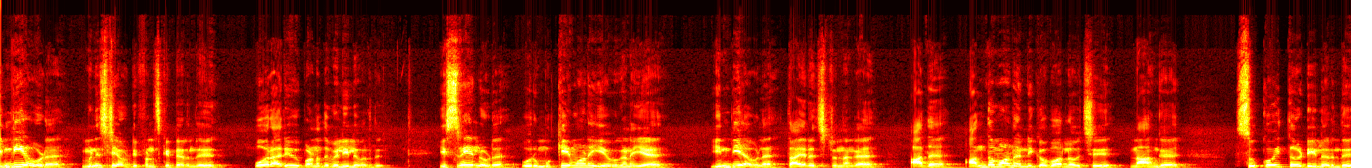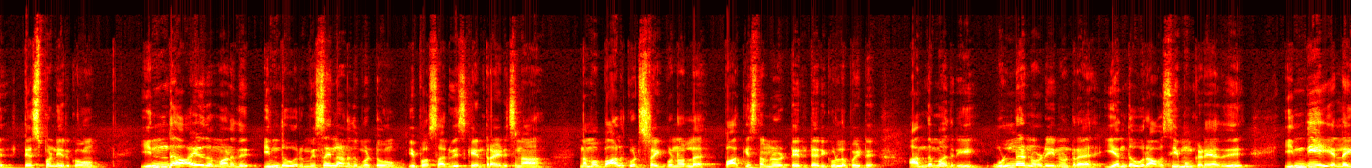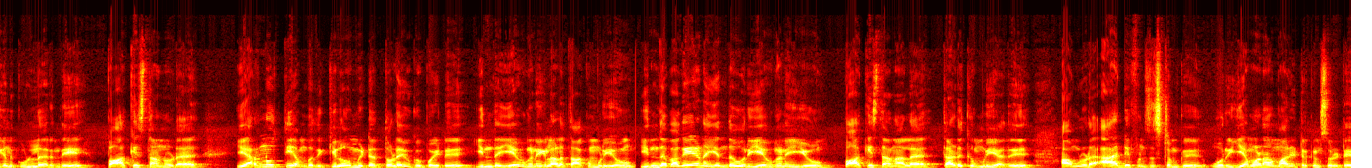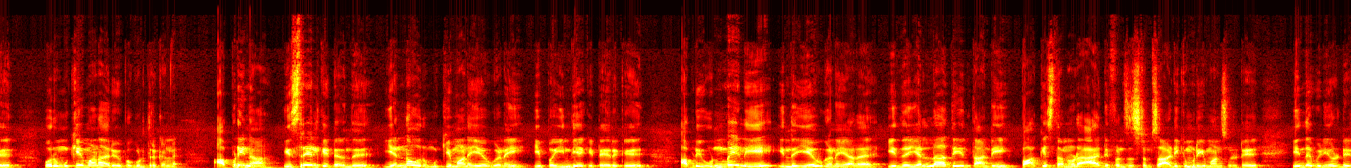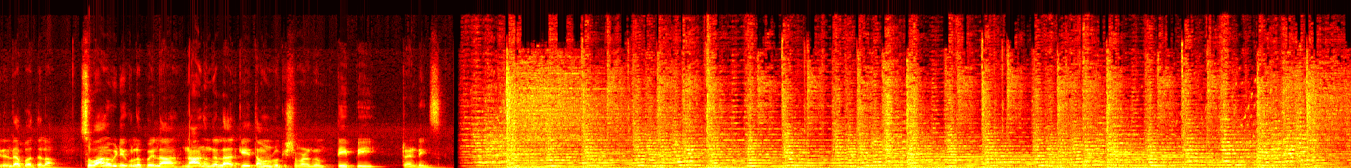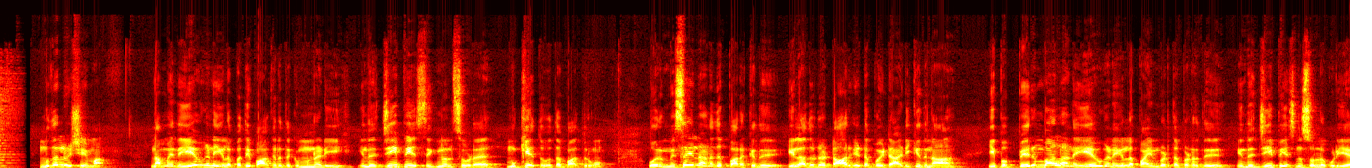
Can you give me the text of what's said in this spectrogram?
இந்தியாவோட ministry of defence கிட்ட இருந்து ஒரு அறிவிப்பானது வெளியில் வருது. இஸ்ரேலோட ஒரு முக்கியமான ஏவுகணையை இந்தியாவில் தயாரிச்சிட்டு இருந்தாங்க அதை அந்தமான நிக்கோபாரில் வச்சு நாங்கள் சுக்கோய் தேர்ட்டியிலேருந்து டெஸ்ட் பண்ணியிருக்கோம். இந்த ஆயுதமானது இந்த ஒரு மிசைலானது மட்டும் இப்போ சர்வீஸ்க்கு என்ட்ராயிடுச்சுன்னா நம்ம பாலக்கோட் ஸ்ட்ரைக் பண்ணோம்ல பாகிஸ்தானோட டெரிட்டரிக்குள்ளே போயிட்டு. அந்த மாதிரி உள்ள நுழையணுன்ற எந்த ஒரு அவசியமும் கிடையாது. இந்திய எல்லைகளுக்கு உள்ளே இருந்தே பாகிஸ்தானோட இரநூத்தி ஐம்பது கிலோமீட்டர் தொலைவுக்கு போயிட்டு இந்த ஏவுகணைகளால் தாக்க முடியும். இந்த வகையான எந்த ஒரு ஏவுகணையையும் பாகிஸ்தானால தடுக்க முடியாது. அவங்களோட ஏர் டிஃபென்ஸ் சிஸ்டம்க்கு ஒரு யமனா மாறிட்டு இருக்குன்னு சொல்லிட்டு ஒரு முக்கியமான அறிவிப்பை கொடுத்துருக்காங்க. அப்படின்னா இஸ்ரேல் கிட்ட இருந்து என்ன ஒரு முக்கியமான ஏவுகணை இப்போ இந்தியா கிட்ட இருக்குது அப்படி உண்மையிலேயே இந்த ஏவுகணையால் இதை எல்லாத்தையும் தாண்டி பாகிஸ்தானோட ஏர் டிஃபென்ஸ் சிஸ்டம்ஸை அடிக்க முடியுமான்னு சொல்லிட்டு இந்த வீடியோ டீட்டெயிலாக பார்த்துலாம் ஸோ வாங்க வீடியோக்குள்ளே போயிடலாம். நானும் எல்லாருக்கே தமிழ் பொக்கிஷன் வழங்கும் டிபி ட்ரெண்டிங்ஸ் முதல் விஷயமா நம்ம இந்த ஏவுகணைகளை பற்றி பார்க்குறதுக்கு முன்னாடி இந்த ஜிபிஎஸ் சிக்னல்ஸோட முக்கியத்துவத்தை பார்த்துருவோம். ஒரு மிசைலானது பறக்குது இல்லை அதோட டார்கெட்டை போயிட்டு அடிக்குதுன்னா இப்போ பெரும்பாலான ஏவுகணைகளில் பயன்படுத்தப்படுறது இந்த ஜிபிஎஸ்னு சொல்லக்கூடிய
